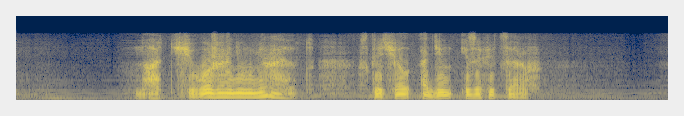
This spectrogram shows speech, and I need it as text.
«Но от чего же они умирают?» — вскричал один из офицеров.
